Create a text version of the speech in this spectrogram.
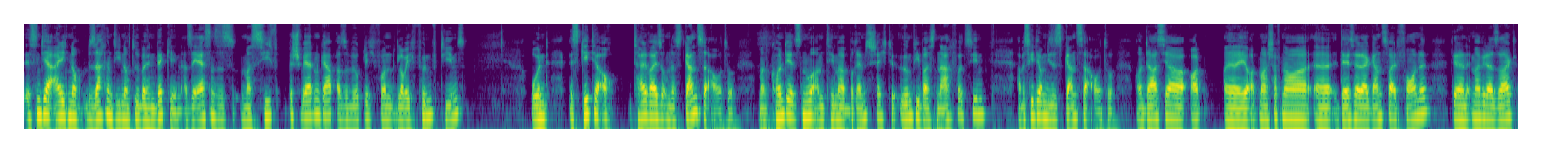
es sind ja eigentlich noch Sachen, die noch drüber hinweggehen. Also erstens, dass es massiv Beschwerden gab, also wirklich von, glaube ich, fünf Teams. Und es geht ja auch teilweise um das ganze Auto. Man konnte jetzt nur am Thema Bremsschächte irgendwie was nachvollziehen, aber es geht ja um dieses ganze Auto. Und da ist ja Ott, äh, Ottmar Schaffnauer, äh, der ist ja da ganz weit vorne, der dann immer wieder sagt,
